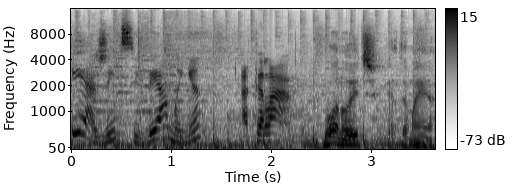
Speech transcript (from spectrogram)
E a gente se vê amanhã. Até lá. Boa noite e até amanhã.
